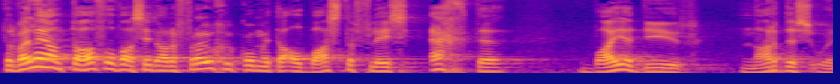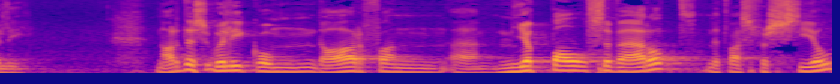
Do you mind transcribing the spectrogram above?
Terwyl hy aan tafel was, het daar 'n vrou gekom met 'n albaste fles egte baie duur nardusolie. Nardusolie kom daar van ehm uh, Nepal se wêreld. Dit was verseël.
